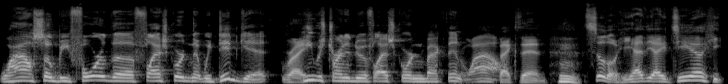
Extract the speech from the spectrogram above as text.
Wow. So before the Flash Gordon that we did get, Right. he was trying to do a Flash Gordon back then. Wow. Back then, Hmm. still though, he had the idea. He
